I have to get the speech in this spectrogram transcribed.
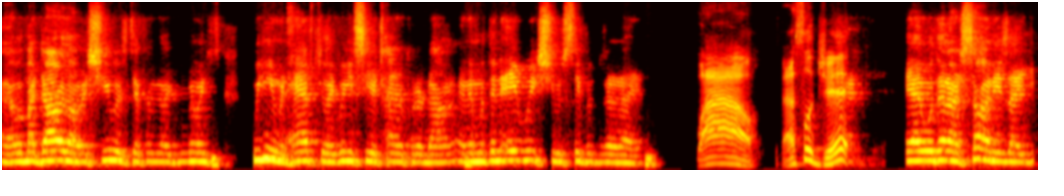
Uh, with my daughter though, she was different. Like we didn't even have to. Like we could see her tired, put her down, and then within eight weeks she was sleeping through the night. Wow, that's legit. Yeah. Well, then our son, he's like,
